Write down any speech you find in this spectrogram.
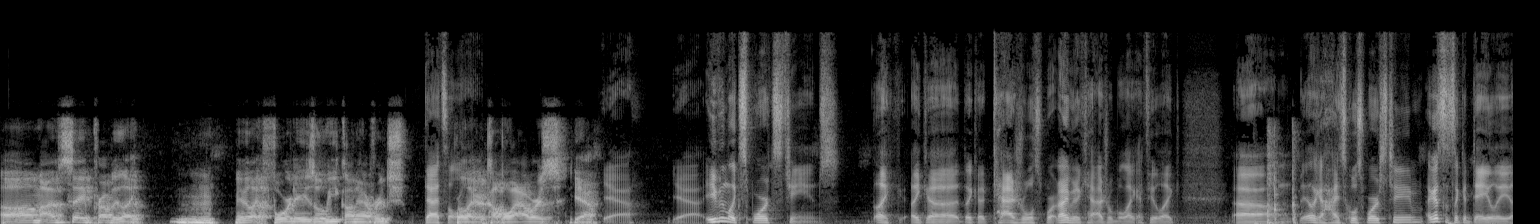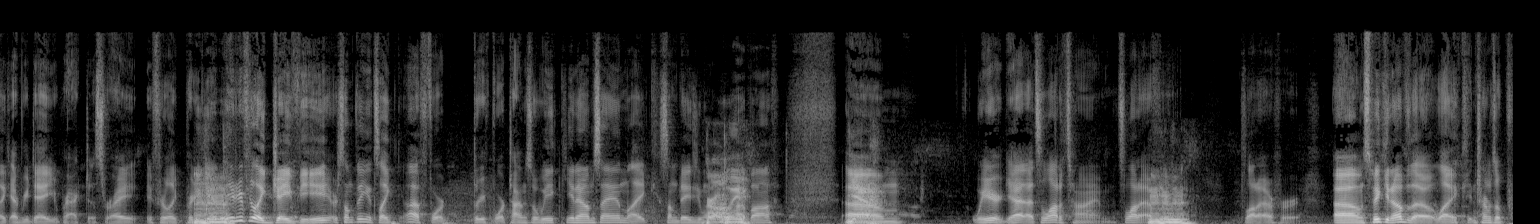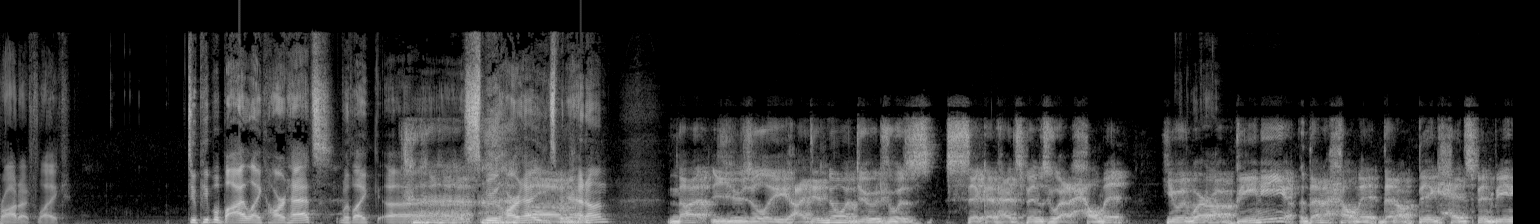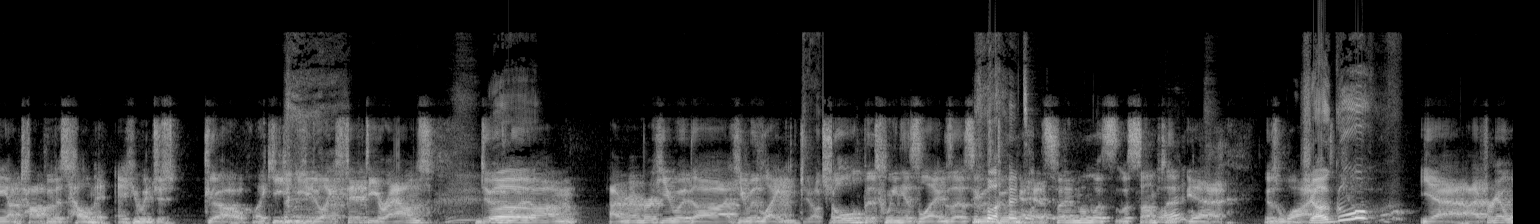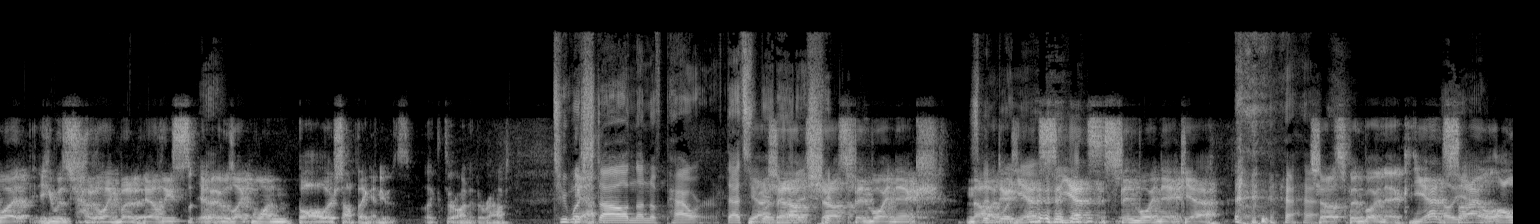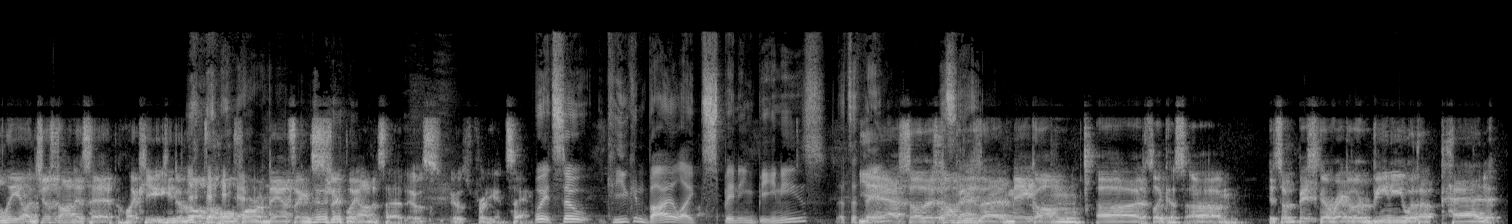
um, I would say probably like mm, maybe like four days a week on average That's a for like a couple hours. Yeah. Yeah, yeah. Even like sports teams, like like a like a casual sport, not even a casual, but like I feel like um like a high school sports team. I guess it's like a daily, like every day you practice, right? If you're like pretty Mm-hmm. good, even if you're like JV or something, it's like uh, four, three, four times a week. You know what I'm saying? Like some days you want to have off. Yeah. Um, weird. Yeah, that's a lot of time. It's a lot of effort. Mm-hmm. It's a lot of effort. Um, speaking of though, like in terms of product, like. Do people buy like hard hats with like uh, a smooth hard hat you can spin your head Um, on? Not usually. I did know a dude who was sick at head spins who had a helmet. He would wear a beanie, then a helmet, then a big head spin beanie on top of his helmet, and he would just go. Like he, he could do like 50 rounds. Dude would um I remember he would uh he would like juggle between his legs as he was doing a What? head spin with with something. What? Yeah. It was wild. Juggle? Yeah, I forget what he was juggling, but at least it, was like one ball or something, and he was like throwing it around. Too much Yeah. style, none of power. That's Yeah, shout out, shout out, Spin Boy Nick. No, Spin Boy dude, he had, he had Spin Boy Nick. Yeah, shout out Spin Boy Nick. He had Hell yeah. style only on, just on his head. Like he, he developed a whole form of dancing strictly on his head. It was it was pretty insane. Wait, so you can buy like spinning beanies? That's a thing. Yeah, so there's What's companies that? that, make um uh it's like this um it's a basically a regular beanie with a pad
